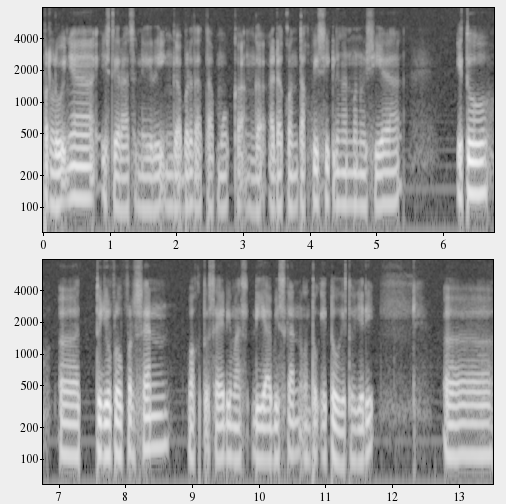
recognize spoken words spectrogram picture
perlunya istirahat sendiri nggak bertatap muka nggak ada kontak fisik dengan manusia. Itu uh, 70% waktu saya dimas dihabiskan untuk itu gitu. Jadi uh,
